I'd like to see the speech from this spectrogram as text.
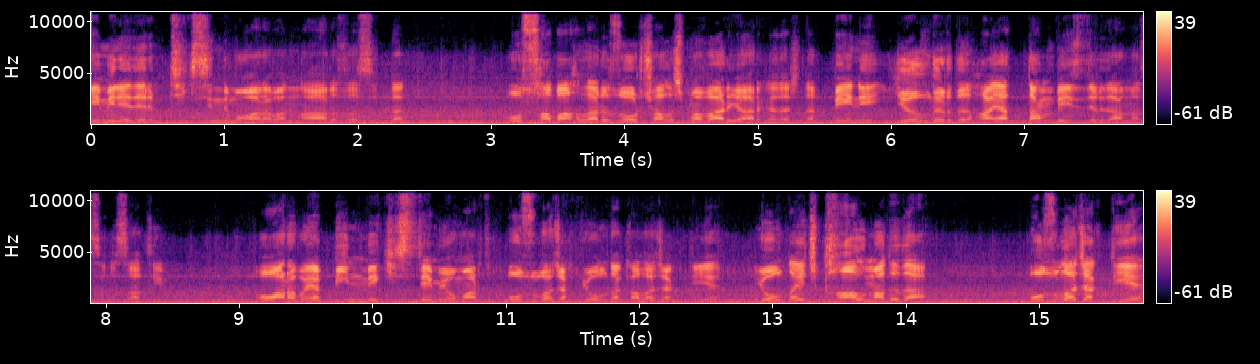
Yemin ederim tiksindim o arabanın arızasından. O sabahları zor çalışma var ya arkadaşlar beni yıldırdı. Hayattan bezdirdi anasını satayım. O arabaya binmek istemiyorum artık bozulacak yolda kalacak diye. Yolda hiç kalmadı da bozulacak diye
